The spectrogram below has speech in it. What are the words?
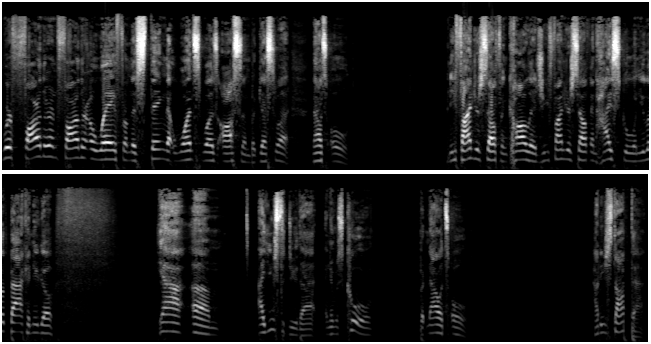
we're farther and farther away from this thing that once was awesome. But guess what? Now it's old. And you find yourself in college, you find yourself in high school, and you look back and you go, yeah, um, I used to do that and it was cool, but now it's old. How do you stop that?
